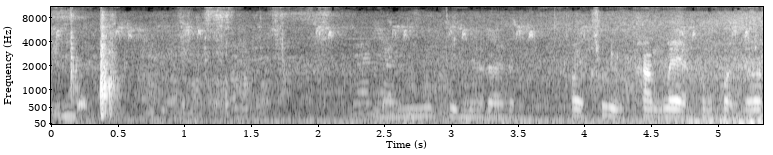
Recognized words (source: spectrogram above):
กินแบบ ยกินอะไร กันค่อยสู้ครั้งแรกของข่อยเด้อ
